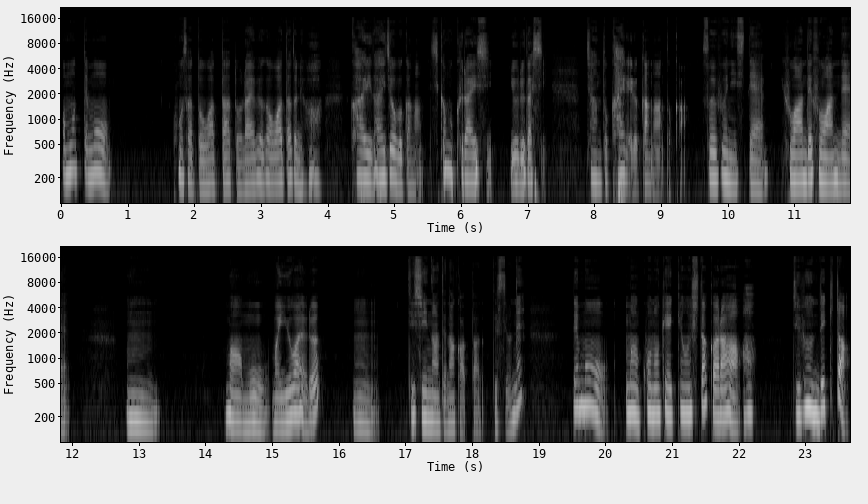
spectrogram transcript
思っても、コンサート終わった後、ライブが終わった後に、あ、帰り大丈夫かなしかも暗いし、夜だし、ちゃんと帰れるかなとか、そういう風にして、不安で不安で、うん。まあもう、まあいわゆる、うん。自信なんてなかったですよね。でも、まあこの経験をしたから、あ、自分できたっ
